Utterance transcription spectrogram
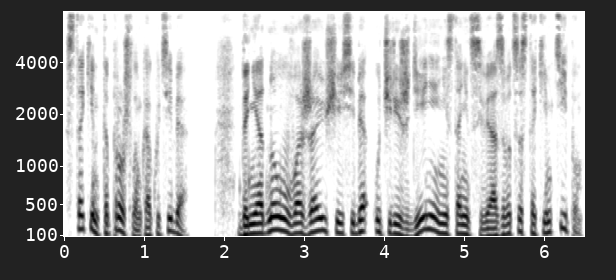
С таким-то прошлым, как у тебя. Да ни одно уважающее себя учреждение не станет связываться с таким типом.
